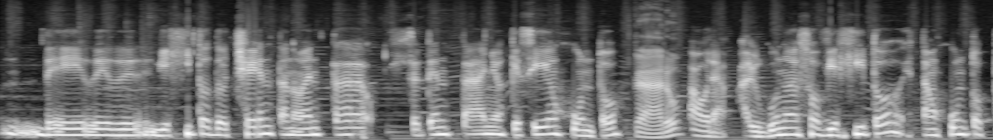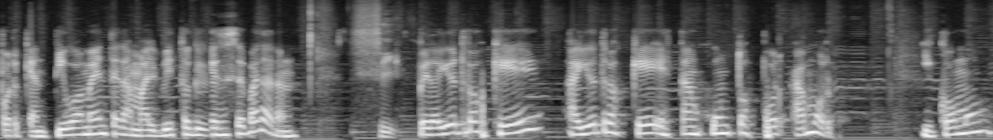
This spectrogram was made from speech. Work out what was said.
de, de- de viejitos de 80, 90, 70 años que siguen juntos. Claro. Ahora, algunos de esos viejitos están juntos porque antiguamente era mal visto que se separaran. Sí. Pero hay otros que, hay otros que están juntos por amor. ¿Y cómo,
